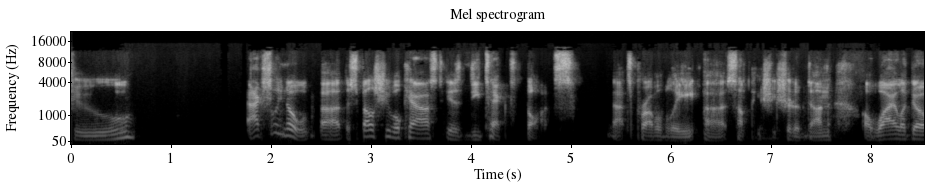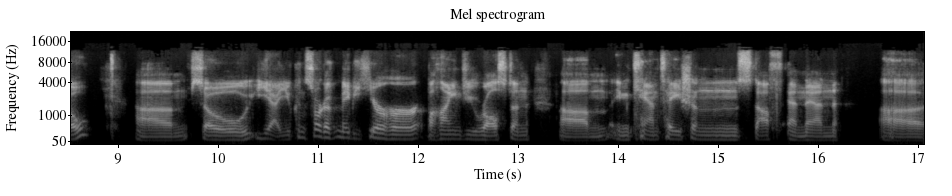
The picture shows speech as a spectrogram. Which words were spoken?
to. Actually, no. Uh, the spell she will cast is detect thoughts. That's probably uh, something she should have done a while ago. Um, so yeah, you can sort of maybe hear her behind you, Ralston, um, incantation stuff, and then uh,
